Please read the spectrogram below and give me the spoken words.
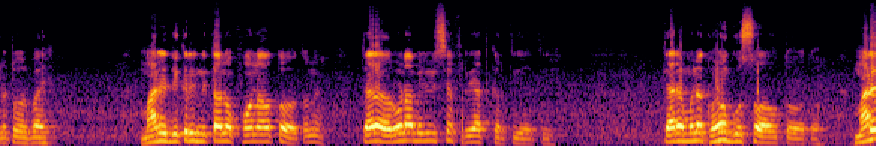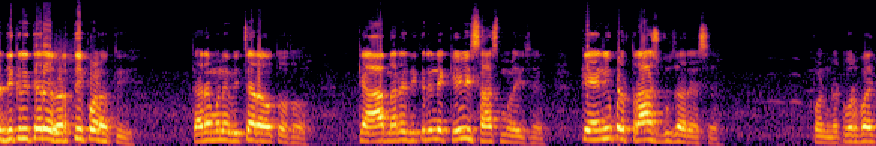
નટવરભાઈ મારી દીકરી નીતાનો ફોન આવતો હતો ને, ત્યારે અરુણાબેન વિશે ફરિયાદ કરતી હતી. ત્યારે મને ઘણો ગુસ્સો આવતો હતો. મારી દીકરી ત્યારે રડતી પણ હતી. ત્યારે મને વિચાર આવતો હતો કે આ મારી દીકરીને કેવી સાસ મળી છે, કે એની ઉપર ત્રાસ ગુજારે છે. પણ નટવરભાઈ,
